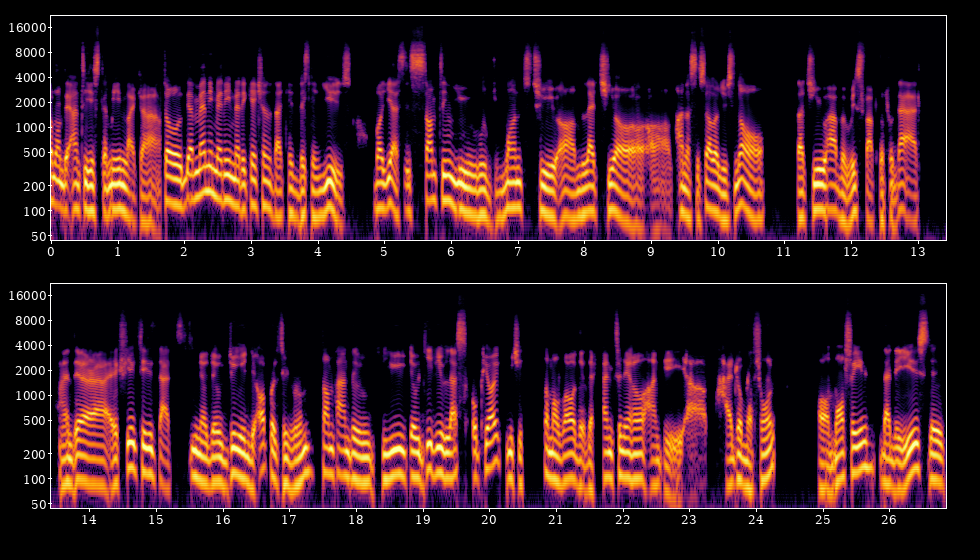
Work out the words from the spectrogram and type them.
some of the antihistamine, like uh, so. There are many many medications that can, they can use. But yes, it's something you would want to um, let your anesthesiologist know that you have a risk factor for that. And there are a few things that you know they'll do in the operating room. Sometimes they'll you they'll give you less opioid, which is some of all the, the fentanyl and the uh, hydromorphone or morphine that they use, they,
